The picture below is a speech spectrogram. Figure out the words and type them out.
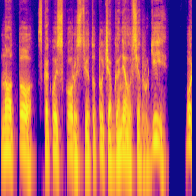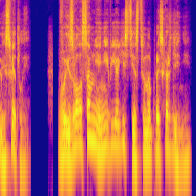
Но то, с какой скоростью эта туча обгоняла все другие, более светлые, вызвало сомнений в ее естественном происхождении.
